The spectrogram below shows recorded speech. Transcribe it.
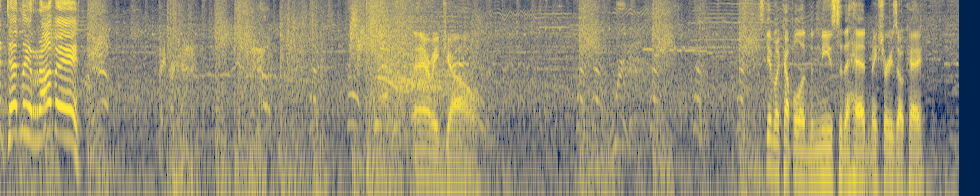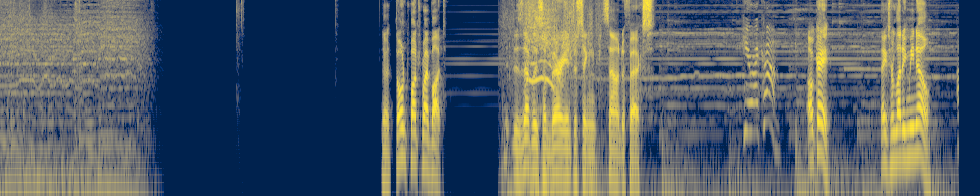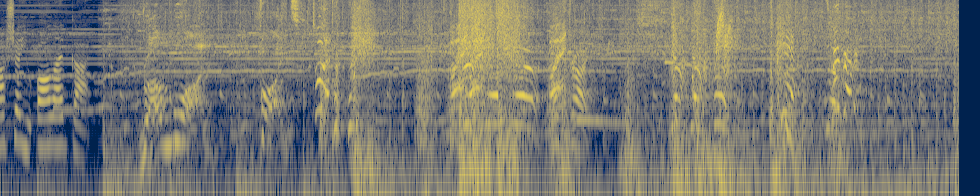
Deadly Rave! There we go. Let's give him a couple of the knees to the head, make sure he's okay. No, don't punch my butt. There's definitely some very interesting sound effects. Here I come. Okay. Thanks for letting me know. I'll show you all I've got. Round one. Fight. Nice try.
